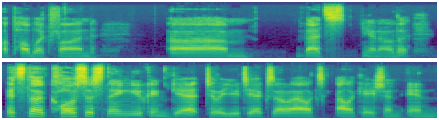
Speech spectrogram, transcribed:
a public fund um that's you know the it's the closest thing you can get to a UTXO allocation in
